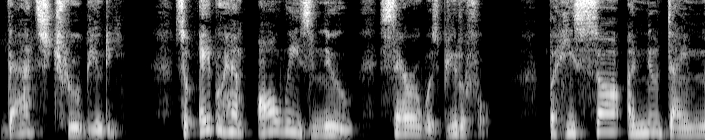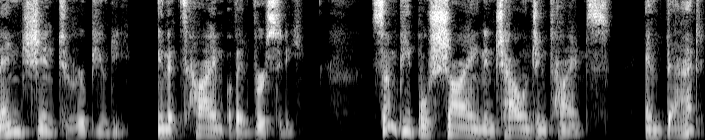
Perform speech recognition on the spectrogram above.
that's true beauty. So Abraham always knew Sarah was beautiful, but he saw a new dimension to her beauty in a time of adversity. Some people shine in challenging times, and that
